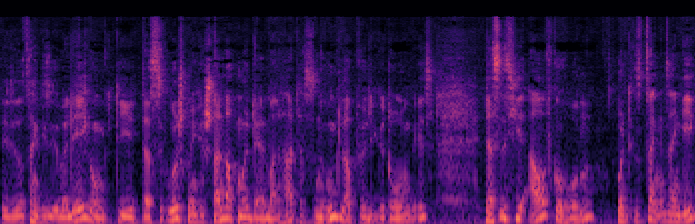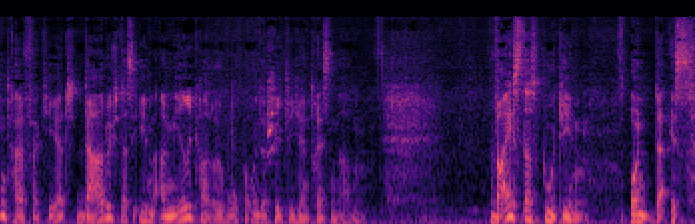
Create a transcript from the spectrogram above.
sozusagen diese Überlegung, die das ursprüngliche Standardmodell mal hat, dass es eine unglaubwürdige Drohung ist, das ist hier aufgehoben und sozusagen in sein Gegenteil verkehrt, dadurch, dass eben Amerika und Europa unterschiedliche Interessen haben. Weiß das Putin? Und da ist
